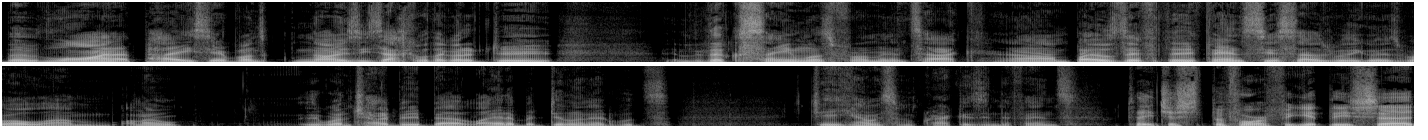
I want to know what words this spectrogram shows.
the line at pace. Everyone knows exactly what they got to do. It looks seamless for them in attack. Um, but it was the, the defense yesterday was really good as well. Um, I know we're going to chat a bit about it later, but Dylan Edwards, gee, he with some crackers in defence. Just before I forget this, uh,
